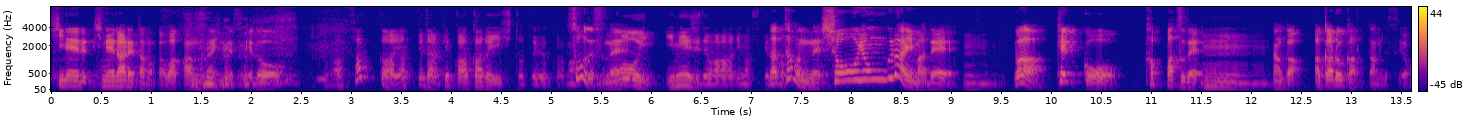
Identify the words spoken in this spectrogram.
ひねひねられたのか分かんないんですけど まあ、サッカーやってたら結構明るい人というか、まあ、そうですね。多いイメージではありますけど。だ多分ね小4ぐらいまでうん。は結構活発うでん。なんか明るかったんですよ。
